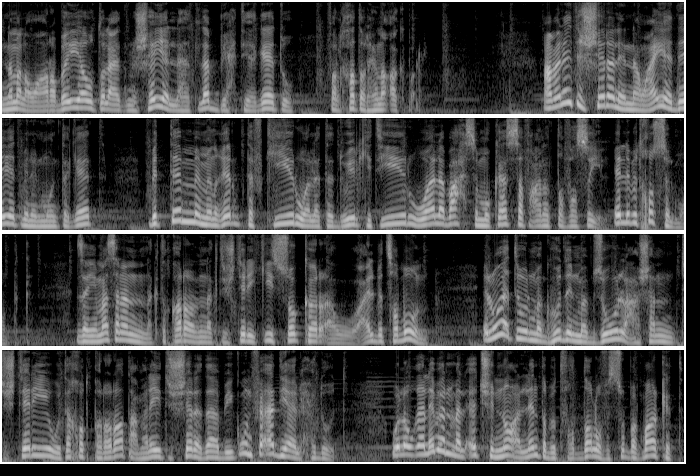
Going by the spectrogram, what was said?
إنما لو عربية وطلعت مش هي اللي هتلبي احتياجاته فالخطر هنا أكبر. عملية الشراء للنوعية ديت من المنتجات بتتم من غير تفكير ولا تدوير كتير ولا بحث مكثف عن التفاصيل اللي بتخص المنتج. زي مثلا إنك تقرر إنك تشتري كيس سكر أو علبة صابون. الوقت والمجهود المبذول عشان تشتري وتاخد قرارات عملية الشراء ده بيكون في أضيق الحدود. ولو غالبا ما لقيتش النوع اللي انت بتفضله في السوبر ماركت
